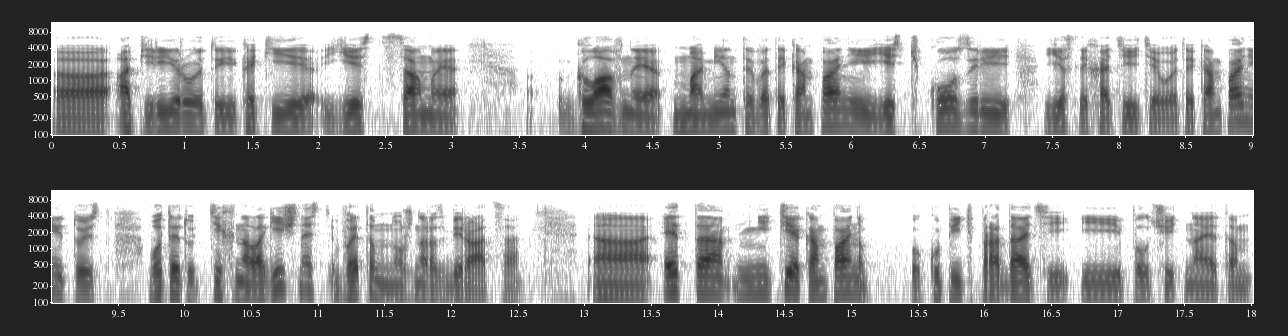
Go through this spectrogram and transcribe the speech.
э, оперирует и какие есть самые главные моменты в этой компании, есть козыри, если хотите, в этой компании. То есть вот эту технологичность, в этом нужно разбираться. А, это не те компании, купить, продать и получить на этом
